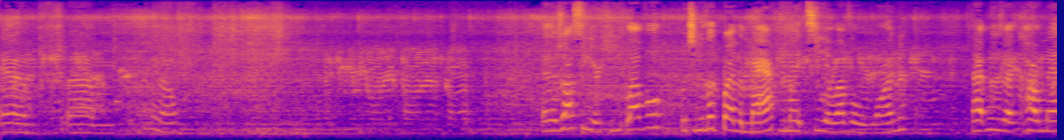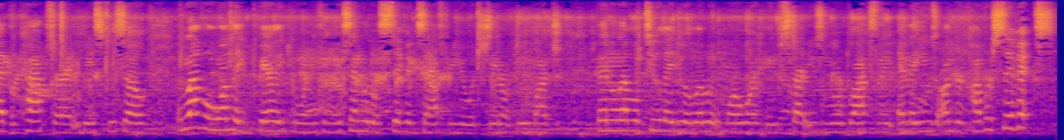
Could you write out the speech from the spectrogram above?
And um, you know. And there's also your heat level, which you look by the map, you might see a level 1. That means like how mad the cops are at you, basically. So in level one, they barely do anything. They send little civics after you, which they don't do much. Then in level two, they do a little bit more work. They start using roadblocks, and they, and they use undercover civics.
